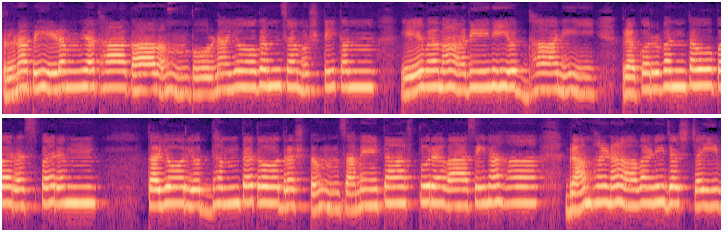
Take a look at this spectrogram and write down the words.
तृणपीडं यथा कामं पूर्णयोगं समुष्टिकम्। एवमादीनि युद्धानि प्रकुर्वन्तौ परस्परम्। तयोर्युद्धं ततो द्रष्टुं समेताः पुरवासिनः। ब्राह्मणा वणिजश्चैव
